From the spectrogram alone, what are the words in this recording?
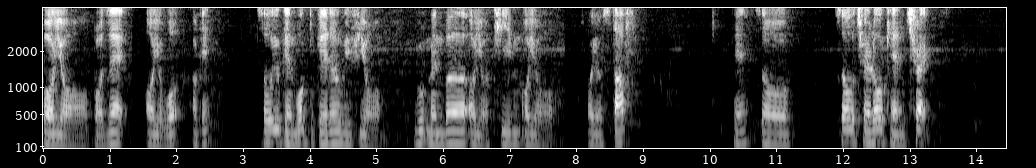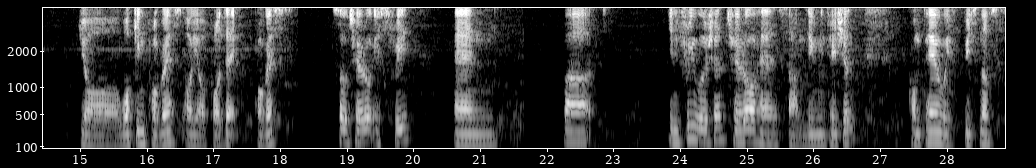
for your project or your work okay so you can work together with your group member or your team or your or your staff. Okay so so Trello can track your working progress or your project progress. So Trello is free and but in free version Trello has some limitation compared with business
